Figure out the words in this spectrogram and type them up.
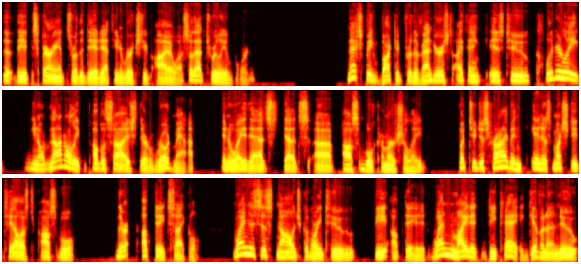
the, the experience or the data at the University of Iowa? So that's really important. Next big bucket for the vendors, I think, is to clearly, you know, not only publicize their roadmap in a way that's that's uh, possible commercially, but to describe in, in as much detail as possible their update cycle. When is this knowledge going to be updated? When might it decay given a new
